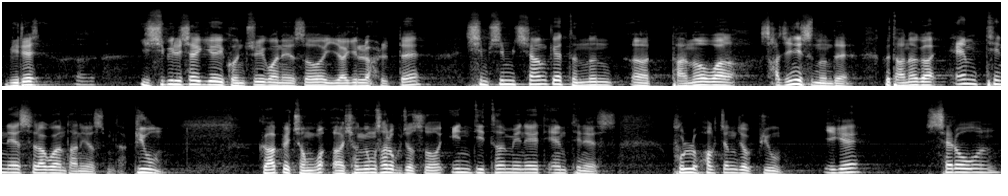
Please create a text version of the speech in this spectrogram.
미래 21세기의 건축에 관해서 이야기를 할 때 심심치 않게 듣는 어, 단어와 사진이 있었는데 그 단어가 emptiness라고 하는 단어였습니다. 비움. 그 앞에 정관, 어, 형용사를 붙여서 indeterminate emptiness, 불확정적 비움. 이게 새로운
